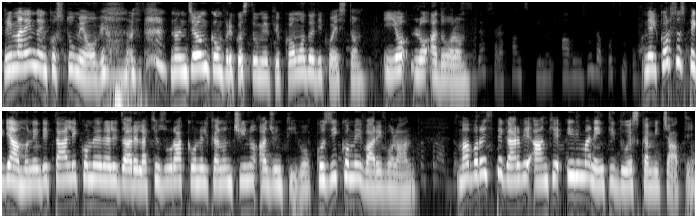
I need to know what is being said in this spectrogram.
Rimanendo in costume, ovvio, non c'è un compri costume più comodo di questo. Io lo adoro. Nel corso spieghiamo nei dettagli come realizzare la chiusura con il canoncino aggiuntivo, così come i vari volant. Ma vorrei spiegarvi anche i rimanenti due scamiciati.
